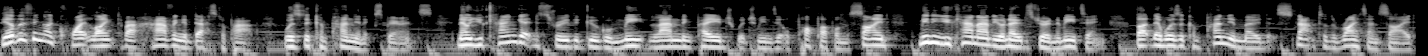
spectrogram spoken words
The other thing I quite liked about having a desktop app was the companion experience. Now you can get this through the Google Meet landing page, which means it will pop up on the side, meaning you can add your notes during the meeting, but there was a companion mode that snapped to the right hand side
